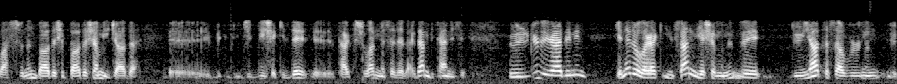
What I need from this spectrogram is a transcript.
vasfının bağdaşıp bağdaşamayacağı da e, ciddi şekilde e, tartışılan meselelerden bir tanesi. Özgür iradenin genel olarak insan yaşamının ve dünya tasavvurunun e,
